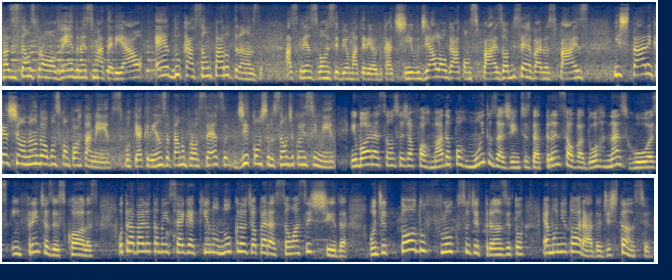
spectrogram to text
Nós estamos promovendo nesse material educação para o trânsito. As crianças vão receber o um material educativo, dialogar com os pais, observarem os pais estarem questionando alguns comportamentos, porque a criança está no processo de construção de conhecimento. Embora a ação seja formada por muitos agentes da Trans Salvador nas ruas, em frente às escolas, o trabalho também segue aqui no Núcleo de Operação Assistida, onde todo o fluxo de trânsito é monitorado à distância.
